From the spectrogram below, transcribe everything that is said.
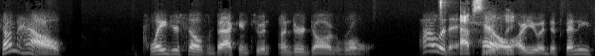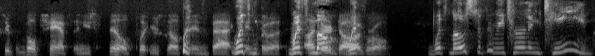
somehow played yourselves back into an underdog role. How the Absolutely. hell are you a defending Super Bowl champs and you still put yourself in back with- into a with mo- underdog with- role? With most of the returning team,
